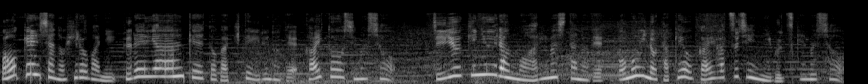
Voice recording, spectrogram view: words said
冒険者の広場にプレイヤーアンケートが来ているので回答しましょう。自由記入欄もありましたので、思いの丈を開発陣にぶつけましょう。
